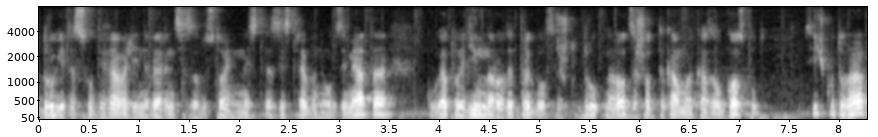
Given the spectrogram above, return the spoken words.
другите са обявявали неверници за достойни за изтребване от земята, когато един народ е тръгвал срещу друг народ, защото така му е казал Господ. Всичко това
